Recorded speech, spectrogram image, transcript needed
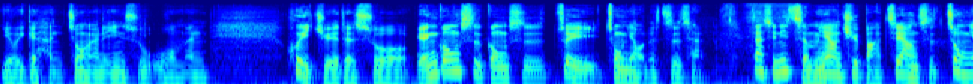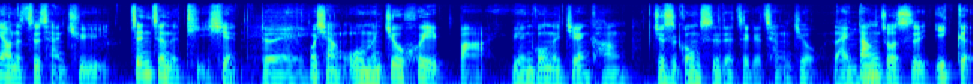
有一个很重要的因素，我们。会觉得说，员工是公司最重要的资产，但是你怎么样去把这样子重要的资产去真正的体现？对，我想我们就会把员工的健康，就是公司的这个成就，来当做是一个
